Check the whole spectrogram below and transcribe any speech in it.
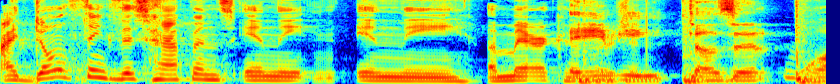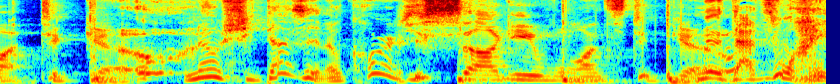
I don't think this happens in the in the American Amy version. Amy doesn't want to go. No, she doesn't. Of course, Sagi wants to go. that's why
